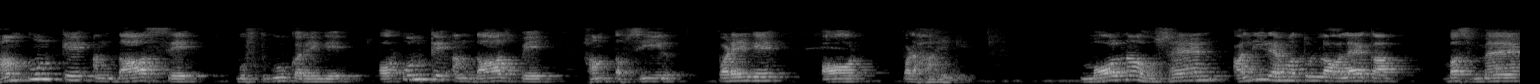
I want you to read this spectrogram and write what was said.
ہم ان کے انداز سے گفتگو کریں گے اور ان کے انداز پہ ہم تفسیر پڑھیں گے اور پڑھائیں گے۔ مولانا حسین علی رحمت اللہ علیہ کا بس میں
